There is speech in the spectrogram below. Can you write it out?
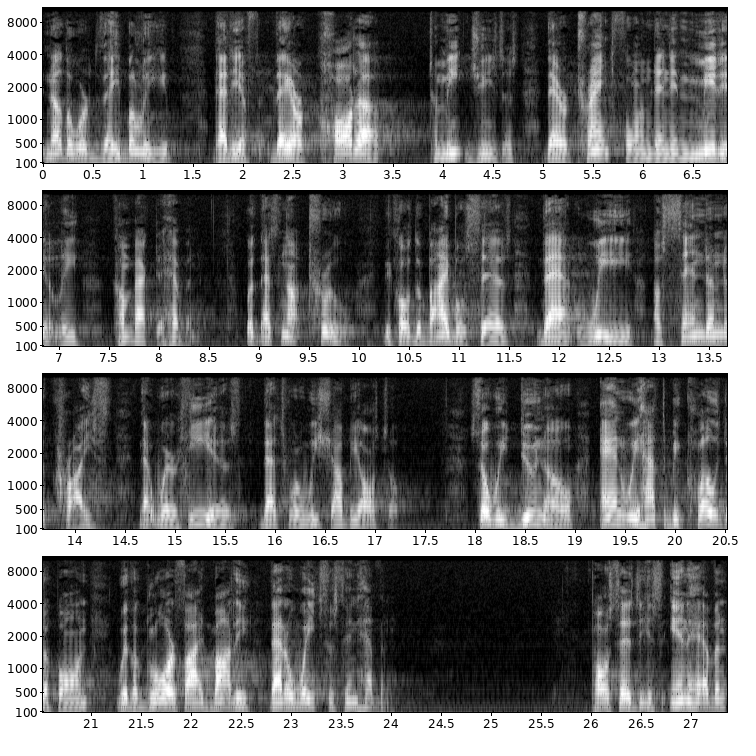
In other words, they believe that if they are caught up to meet Jesus, they are transformed and immediately come back to heaven. But that's not true because the Bible says that we ascend unto Christ, that where He is, that's where we shall be also. So we do know, and we have to be clothed upon with a glorified body that awaits us in heaven. Paul says it's in heaven,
